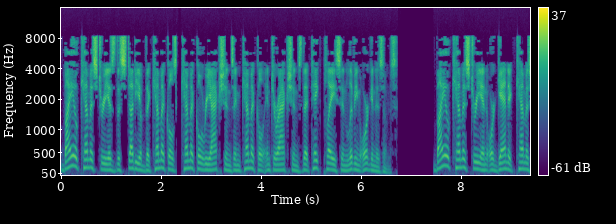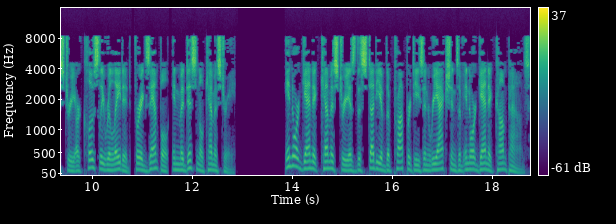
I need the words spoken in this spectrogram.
Biochemistry is the study of the chemicals, chemical reactions and chemical interactions that take place in living organisms. Biochemistry and organic chemistry are closely related, for example, in medicinal chemistry. Inorganic chemistry is the study of the properties and reactions of inorganic compounds.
